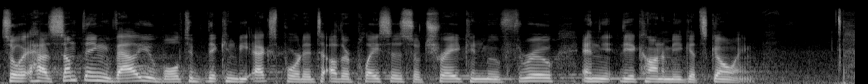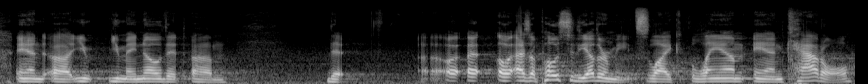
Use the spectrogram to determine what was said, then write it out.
So it has something valuable to, that can be exported to other places so trade can move through and the, the economy gets going. And uh, you, you may know that, um, that uh, uh, uh as opposed to the other meats like lamb and cattle,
